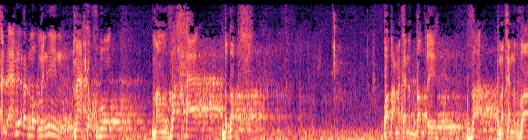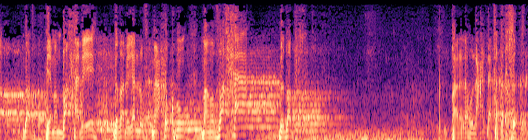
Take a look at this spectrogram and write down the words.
قال له يا أمير المؤمنين ما حكم من ضحى بضبط؟ وضع مكان الضاد إيه؟ ضاء. ومكان الضاء ضاد هي من ضحى بإيه؟ بضبط. قال له ما حكم من ضحى بضبط؟ قال له لعلك تقصد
